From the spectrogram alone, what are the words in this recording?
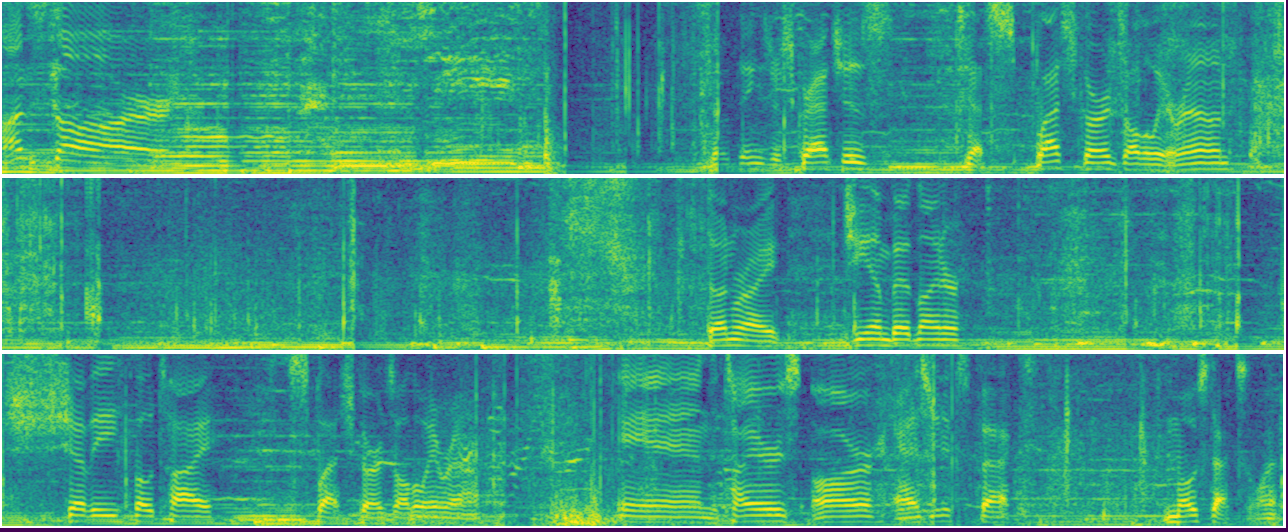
OnStar. Dings or scratches. It's got splash guards all the way around. Done right. GM bedliner. Chevy bow tie splash guards all the way around. And the tires are, as you'd expect, most excellent.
